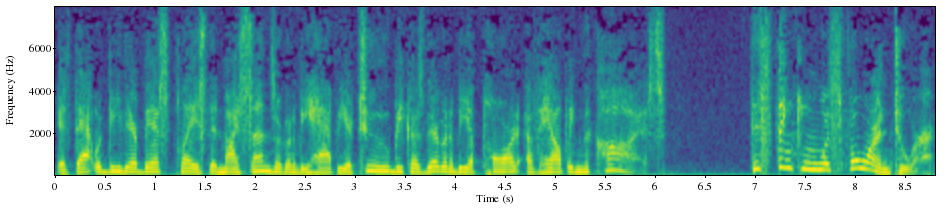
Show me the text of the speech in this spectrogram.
If that would be their best place, then my sons are going to be happier too because they're going to be a part of helping the cause. This thinking was foreign to her.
